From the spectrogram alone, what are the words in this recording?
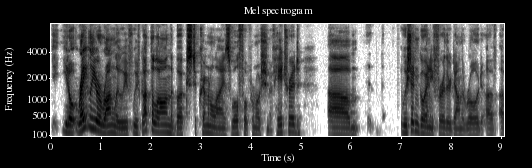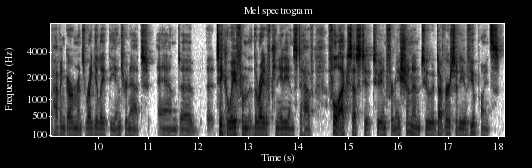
you know, rightly or wrongly, we've we've got the law in the books to criminalize willful promotion of hatred. Um, we shouldn't go any further down the road of, of having governments regulate the internet and uh, take away from the right of Canadians to have full access to, to information and to a diversity of viewpoints.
